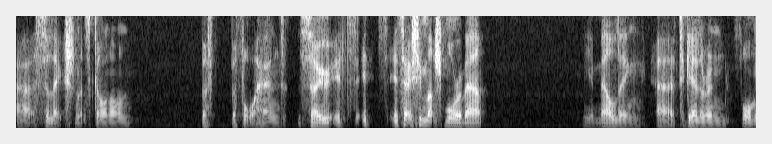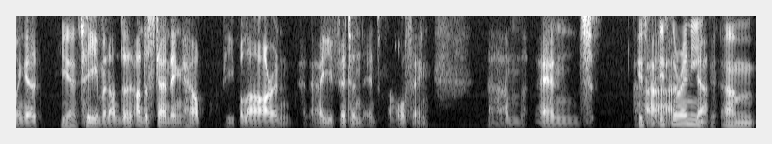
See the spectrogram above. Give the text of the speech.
uh, selection that's gone on beforehand, so it's it's it's actually much more about you know, melding uh, together and forming a yes. team and under, understanding how people are and, and how you fit in, into the whole thing. Um, and is, uh, is there any yeah. um,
